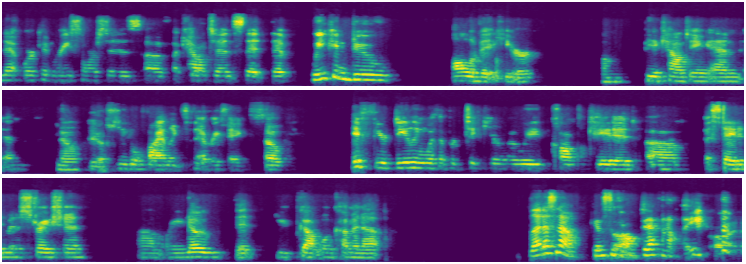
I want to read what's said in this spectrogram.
network and resources of accountants that that we can do all of it here. Um, the accounting and and you know Yes. legal filings and everything. So if you're dealing with a particularly complicated um estate administration, um, or you know that you've got one coming up, let us know. Give us a call. Definitely. All right.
